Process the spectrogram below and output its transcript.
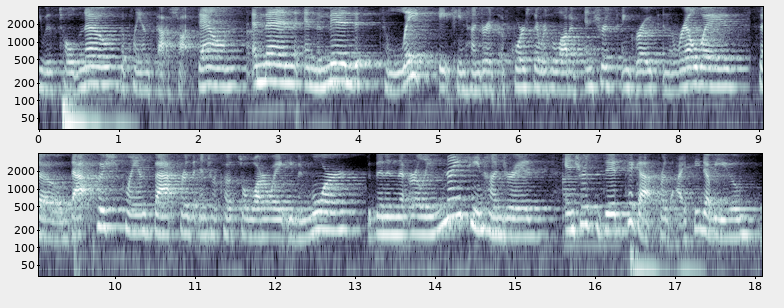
He was told no, the plans got shot down. And then in the mid to late 1800s, of course, there was a lot of interest and growth in the railways. So that pushed plans back for the Intracoastal Waterway even more. But then in the early 1900s, interest did pick up for the ICW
